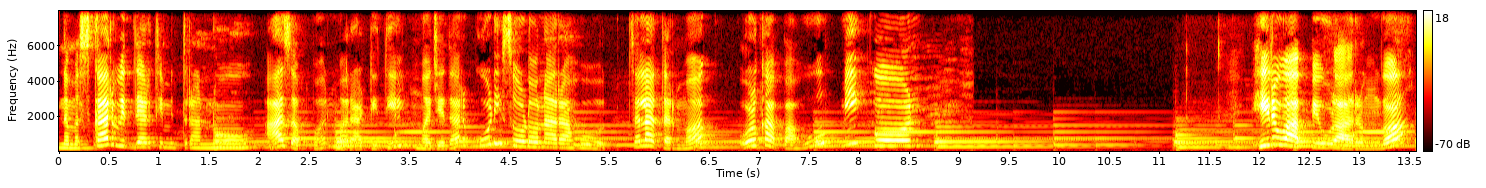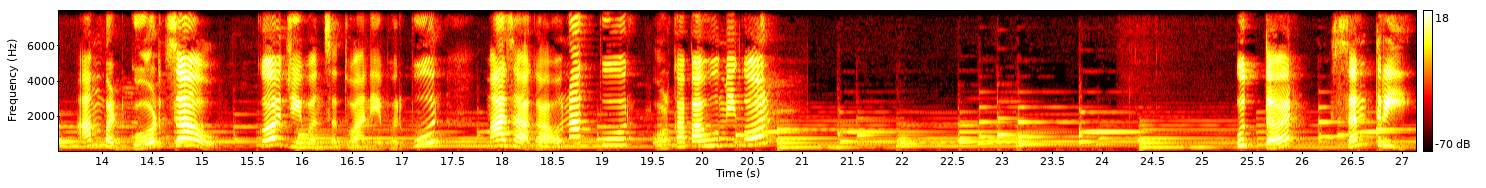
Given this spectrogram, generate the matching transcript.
नमस्कार विद्यार्थी मित्रांनो आज आपण मराठीतील मजेदार कोडी सोडवणार आहोत. चला तर मग ओळखा पाहू मी कोण. हिरवा पिवळा रंग आंबट गोड चव क जीवनसत्वाने भरपूर माझा गाव नागपूर. ओळखा पाहू मी कोण. उत्तर संत्री.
